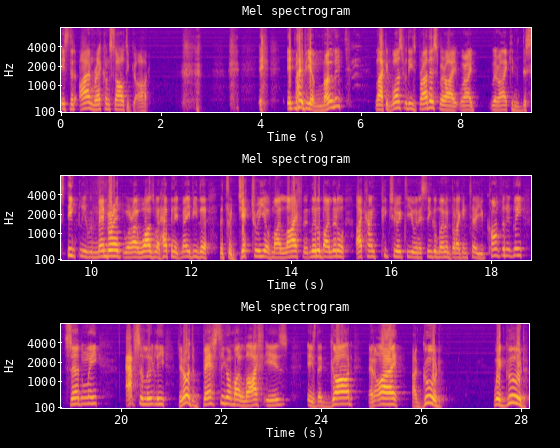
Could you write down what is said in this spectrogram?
It's that I'm reconciled to God. it, it may be a moment, like it was for these brothers, where I, where I where I can distinctly remember it, where I was, what happened. It may be the, the trajectory of my life that little by little, I can't picture it to you in a single moment, but I can tell you confidently, certainly, absolutely. You know what the best thing of my life is? Is that God and I are good. We're good.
